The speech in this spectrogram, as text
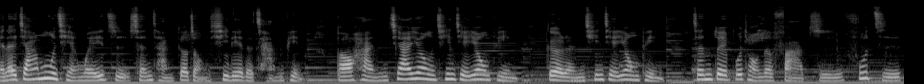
美乐家目前为止生产各种系列的产品，包含家用清洁用品、个人清洁用品，针对不同的发质、肤质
